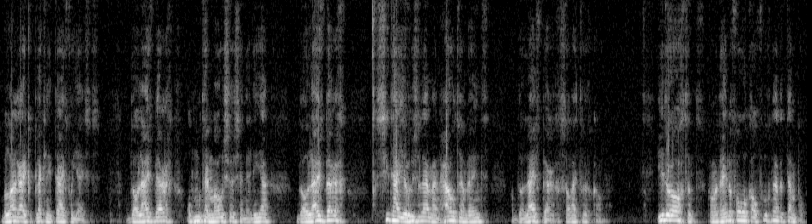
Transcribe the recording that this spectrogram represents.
belangrijke plek in die tijd voor Jezus. Op de Olijfberg ontmoet hij Mozes en Elia. Op de Olijfberg ziet hij Jeruzalem en huilt en weent. Op de Olijfberg zal hij terugkomen. Iedere ochtend kwam het hele volk al vroeg naar de tempel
